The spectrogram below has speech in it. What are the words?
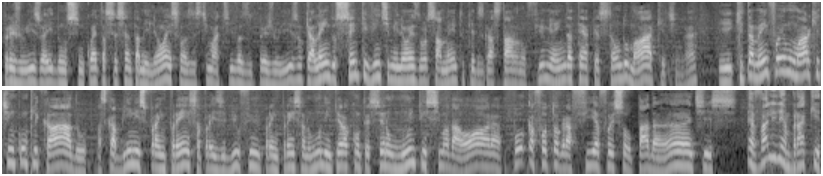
prejuízo aí de uns 50 a 60 milhões, são as estimativas de prejuízo, que além dos 120 milhões do orçamento que eles gastaram no filme, ainda tem a questão do marketing, né? E que também foi um marketing complicado. As cabines para imprensa, para exibir o filme para imprensa no mundo inteiro aconteceram muito em cima da hora. Pouca fotografia foi soltada antes. É, vale lembrar que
